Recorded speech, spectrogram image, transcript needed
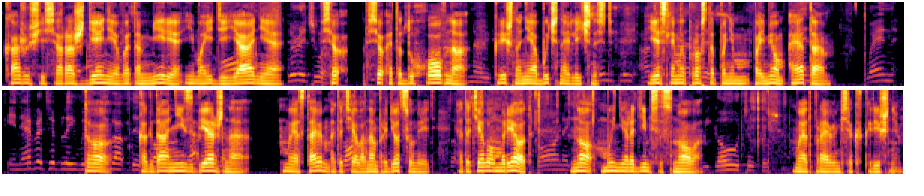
кажущееся рождение в этом мире и мои деяния, все, все это духовно. Кришна — необычная личность. Если мы просто поним, поймем это, то когда неизбежно мы оставим это тело, нам придется умереть. Это тело умрет, но мы не родимся снова. Мы отправимся к Кришне.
